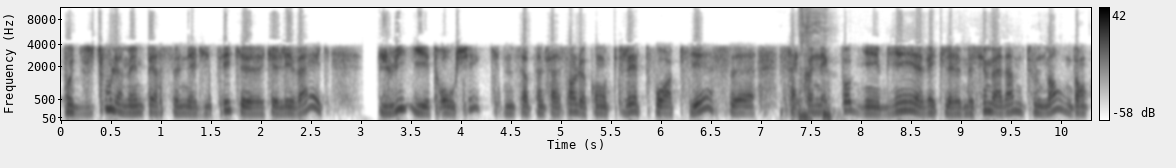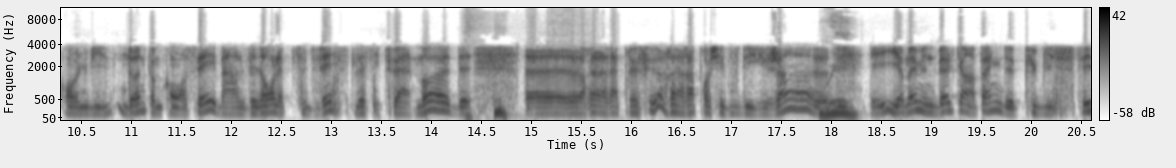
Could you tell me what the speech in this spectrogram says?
pas du tout la même personnalité que, que l'évêque lui, il est trop chic, d'une certaine façon, le complet trois pièces, euh, ça connecte pas bien bien avec le monsieur, madame, tout le monde. Donc, on lui donne comme conseil, ben, enlevez donc la petite veste, là, c'est plus à mode. Euh, rapprochez-vous des gens. Euh, et il y a même une belle campagne de publicité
